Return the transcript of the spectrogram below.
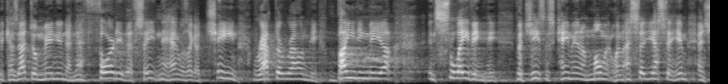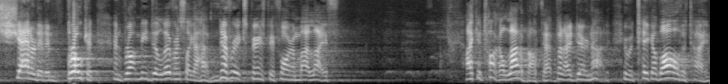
Because that dominion and that authority that Satan had was like a chain wrapped around me, binding me up, enslaving me. But Jesus came in a moment when I said yes to him and shattered it and broke it and brought me deliverance like I have never experienced before in my life. I could talk a lot about that, but I dare not. It would take up all the time.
